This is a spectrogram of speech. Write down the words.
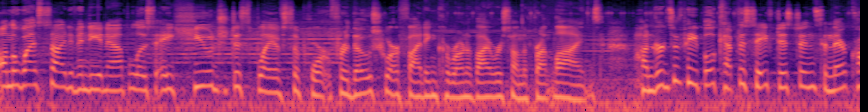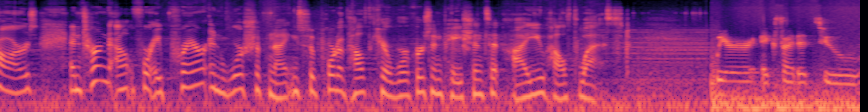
On the west side of Indianapolis, a huge display of support for those who are fighting coronavirus virus on the front lines. Hundreds of people kept a safe distance in their cars and turned out for a prayer and worship night in support of healthcare workers and patients at IU Health West. We're excited to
